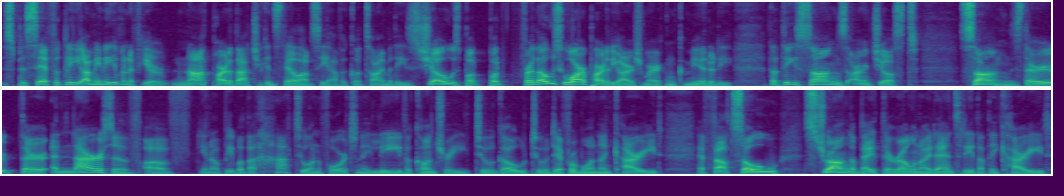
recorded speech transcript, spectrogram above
specifically. I mean, even if you're not part of that, you can still obviously have a good time at these shows. But but for those who are part of the Irish American community, that these songs aren't just songs. They're they're a narrative of you know people that had to unfortunately leave a country to go to a different one and carried it felt so strong about their own identity that they carried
